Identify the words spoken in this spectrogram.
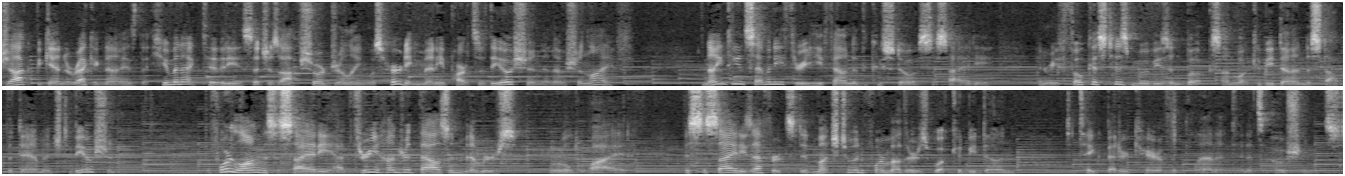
Jacques began to recognize that human activity such as offshore drilling was hurting many parts of the ocean and ocean life. In 1973, he founded the Cousteau Society and refocused his movies and books on what could be done to stop the damage to the ocean. Before long, the society had 300,000 members worldwide. His society's efforts did much to inform others what could be done to take better care of the planet and its oceans.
